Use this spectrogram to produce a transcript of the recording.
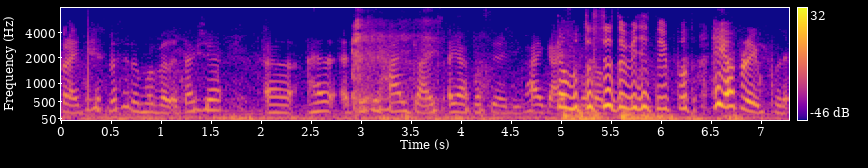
Takže jsme se domluvili, takže... Uh, hele, takže hi guys a já poslední, hi guys. Tomu to potom- chcete vidět i pod... Hej, já prej úplně.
